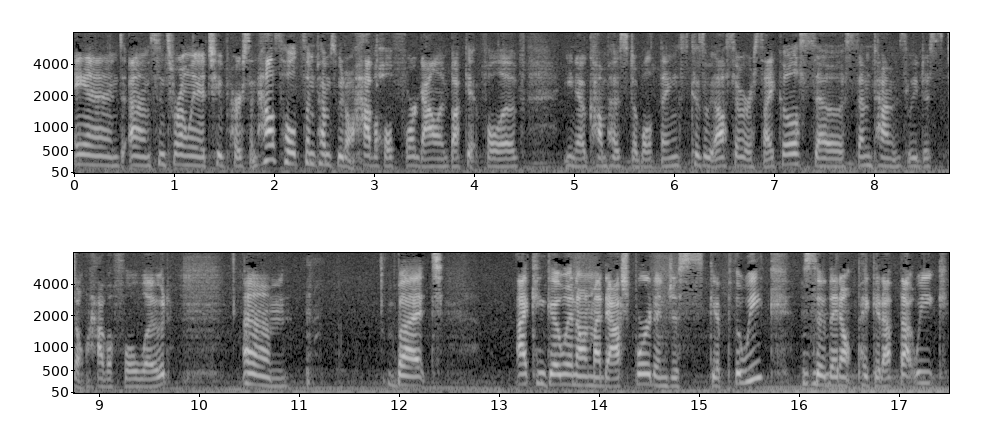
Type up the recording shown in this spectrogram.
And um, since we're only a two person household, sometimes we don't have a whole four gallon bucket full of, you know, compostable things because we also recycle. So sometimes we just don't have a full load. Um, but I can go in on my dashboard and just skip the week so they don't pick it up that week.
